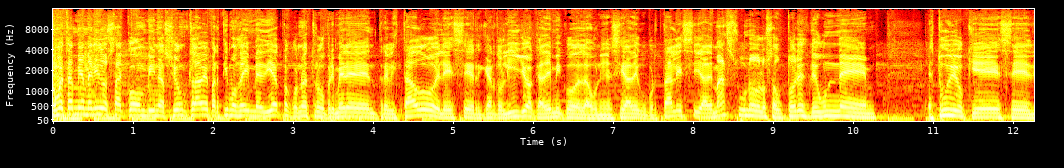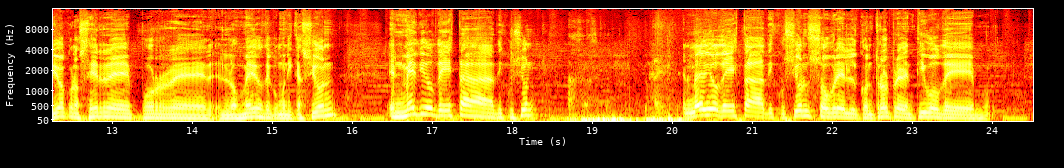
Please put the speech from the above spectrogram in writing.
¿Cómo están? Bienvenidos a Combinación Clave. Partimos de inmediato con nuestro primer entrevistado. Él es eh, Ricardo Lillo, académico de la Universidad de Portales y además uno de los autores de un eh, estudio que se dio a conocer eh, por los medios de comunicación en medio de esta discusión. En medio de esta discusión sobre el control preventivo de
